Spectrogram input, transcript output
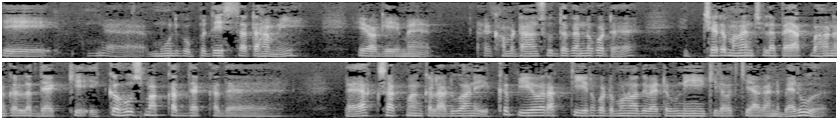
ඒ මූලික උපදේශ සටහමේ ඒ වගේම කමඨාන් සුද්ධ කරනකොට ඉච්ඡර මහන්සිලා පැයක් භාවනා කරලා දැක්කේ එක හුස්මක්වත් දැක්කද පැයක් සක්මන් කළ අඩු ගන්න එක පියවරක් තියෙනකොට මොනවද වැටුනේ කියලාවත් කියා ගන්න බැරුව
